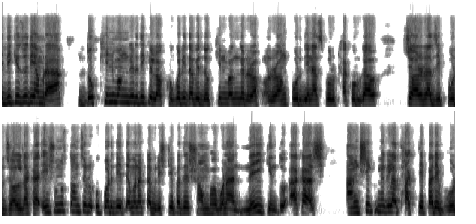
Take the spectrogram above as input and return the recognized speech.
এদিকে যদি আমরা দক্ষিণবঙ্গের দিকে লক্ষ্য করি, তবে দক্ষিণবঙ্গের রংপুর, দিনাজপুর, ঠাকুরগাঁও, চররাজীবপুর, জলঢাকা এই সমস্ত অঞ্চলের উপর দিয়ে তেমন একটা বৃষ্টিপাতের সম্ভাবনা নেই, কিন্তু আকাশ আংশিক মেঘলা থাকতে পারে ভোর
